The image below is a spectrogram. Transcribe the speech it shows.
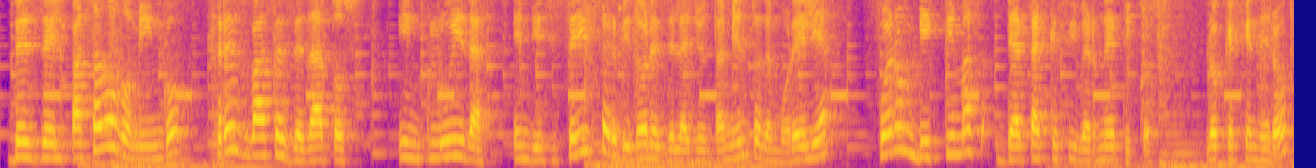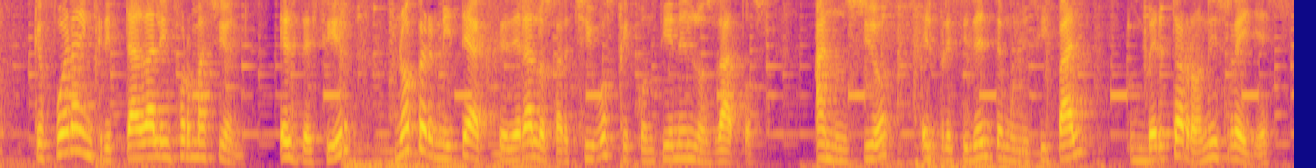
Desde el pasado domingo, tres bases de datos incluidas en 16 servidores del Ayuntamiento de Morelia, fueron víctimas de ataques cibernéticos, lo que generó que fuera encriptada la información, es decir, no permite acceder a los archivos que contienen los datos, anunció el presidente municipal Humberto Arronis Reyes.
